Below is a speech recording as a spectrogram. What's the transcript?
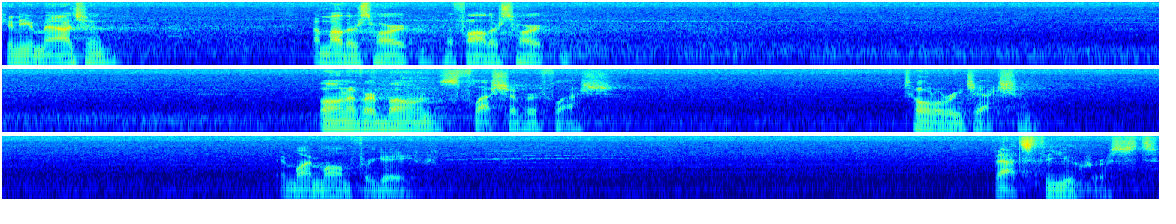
Can you imagine a mother's heart, a father's heart? bone of her bones, flesh of her flesh. Total rejection. And my mom forgave. That's the Eucharist.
